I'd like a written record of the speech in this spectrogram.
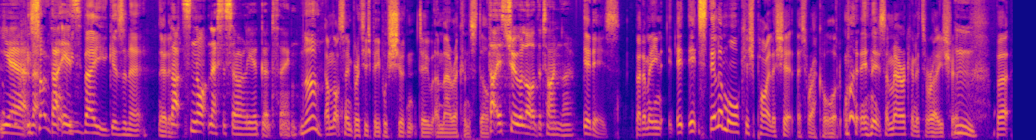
Yeah, it's that, so that fucking is, vague, isn't it? it is. That's not necessarily a good thing. No, I'm not saying British people shouldn't do American stuff. That is true a lot of the time, though. It is. But I mean, it, it's still a mawkish pile of shit, this record, in its American iteration. Mm. But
